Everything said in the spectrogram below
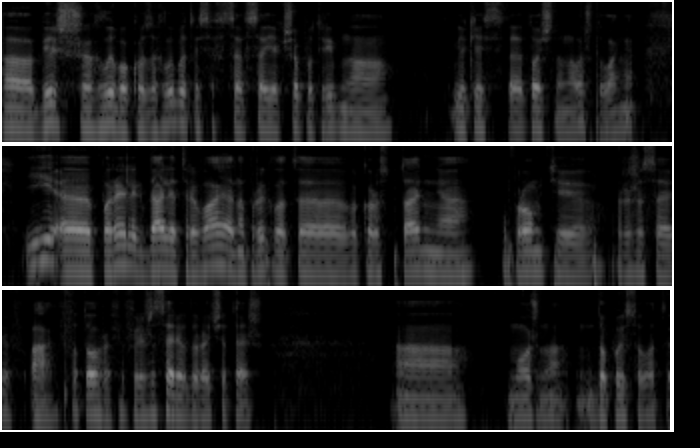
е, більш глибоко заглибитися в це все, якщо потрібно якесь е, точне налаштування. І е, перелік далі триває, наприклад, е, використання у промпті режисерів, а, фотографів, режисерів, до речі, теж а, можна дописувати.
